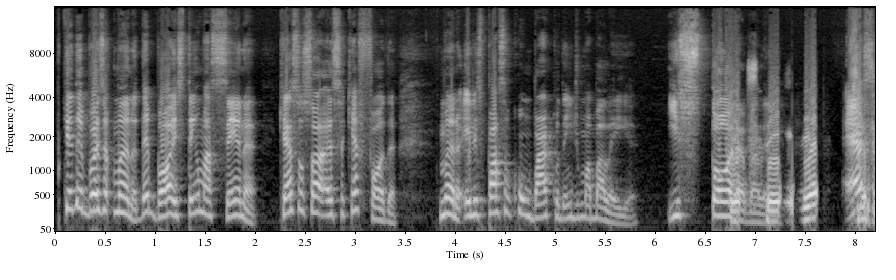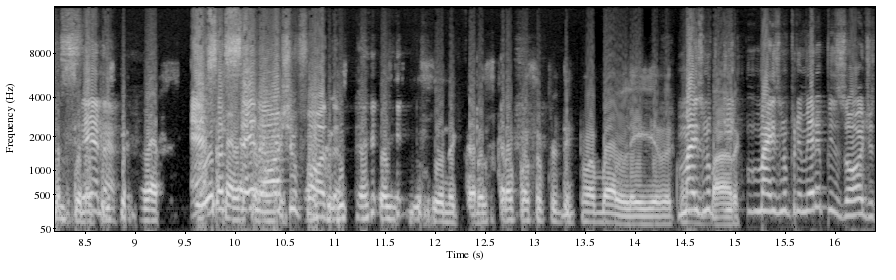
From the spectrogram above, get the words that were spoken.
porque The Boys. Mano, The Boys tem uma cena Que essa só, essa aqui é foda. Mano, eles passam com um barco dentro de uma baleia. E estoura a baleia. Essa cena. Essa cena eu acho foda. Cara. Os caras passam por dentro de uma baleia. Mas, no, mas no primeiro episódio,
